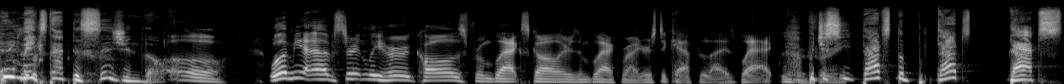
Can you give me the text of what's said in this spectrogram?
who makes that decision though? Oh, well, I mean, I've certainly heard calls from black scholars and black writers to capitalize black. But you see, that's the that's that's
